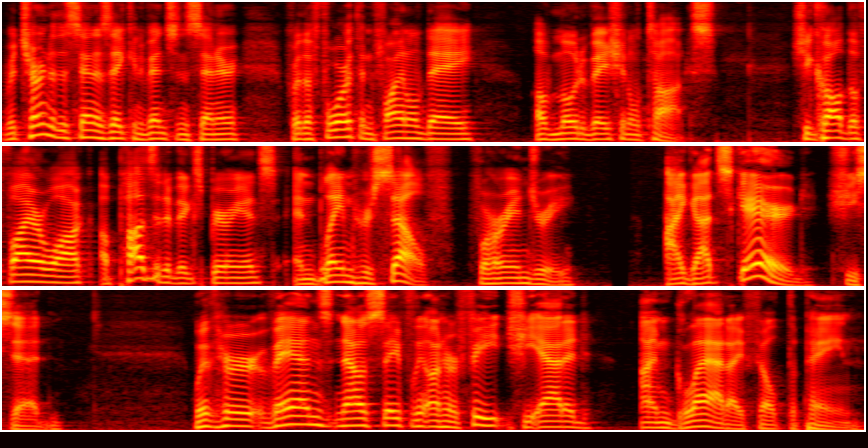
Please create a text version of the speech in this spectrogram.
returned to the San Jose Convention Center for the fourth and final day of motivational talks. She called the firewalk a positive experience and blamed herself for her injury. I got scared, she said. With her vans now safely on her feet, she added, I'm glad I felt the pain.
